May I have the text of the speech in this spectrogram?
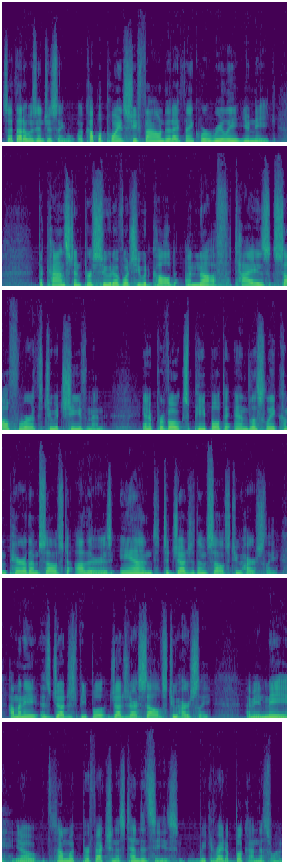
So I thought it was interesting. A couple points she found that I think were really unique. The constant pursuit of what she would call enough ties self worth to achievement and it provokes people to endlessly compare themselves to others and to judge themselves too harshly. How many has judged people, judged ourselves too harshly? I mean, me, you know, some with perfectionist tendencies. We could write a book on this one.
